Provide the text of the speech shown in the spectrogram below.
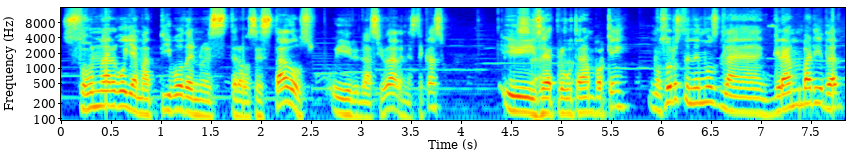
son algo llamativo de nuestros estados y la ciudad en este caso. Y se Exacto. preguntarán por qué. Nosotros tenemos la gran variedad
